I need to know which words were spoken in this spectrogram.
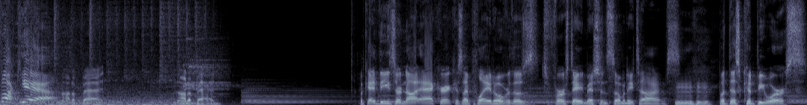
Fuck yeah! not a bad, not a bad. Okay, these are not accurate because I played over those first eight missions so many times. Mm-hmm. But this could be worse.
